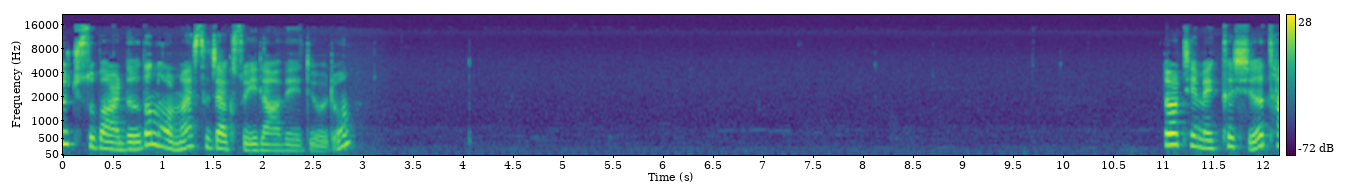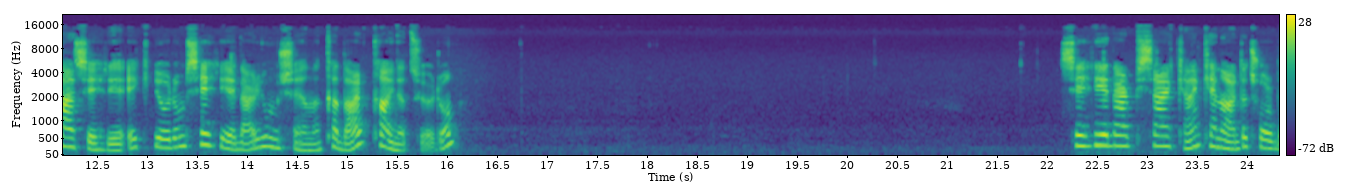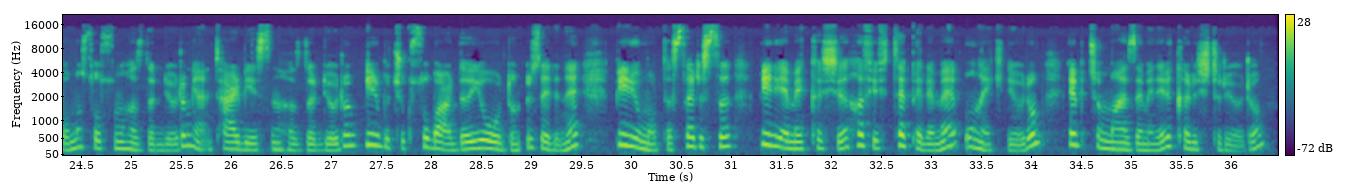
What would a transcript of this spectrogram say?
Üç su bardağı da normal sıcak su ilave ediyorum. Dört yemek kaşığı tel şehriye ekliyorum. Şehriyeler yumuşayana kadar kaynatıyorum. Şehriyeler pişerken kenarda çorbamın sosunu hazırlıyorum. Yani terbiyesini hazırlıyorum. 1,5 su bardağı yoğurdun üzerine bir yumurta sarısı, bir yemek kaşığı hafif tepeleme un ekliyorum ve bütün malzemeleri karıştırıyorum.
